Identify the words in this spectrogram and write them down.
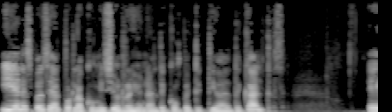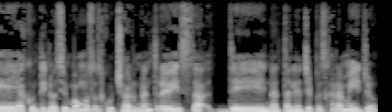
y en especial por la Comisión Regional de Competitividad de Caldas. Eh, a continuación vamos a escuchar una entrevista de Natalia Yepes Jaramillo,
